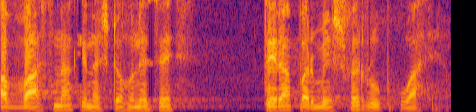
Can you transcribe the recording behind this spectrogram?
अब वासना के नष्ट होने से तेरा परमेश्वर रूप हुआ है।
